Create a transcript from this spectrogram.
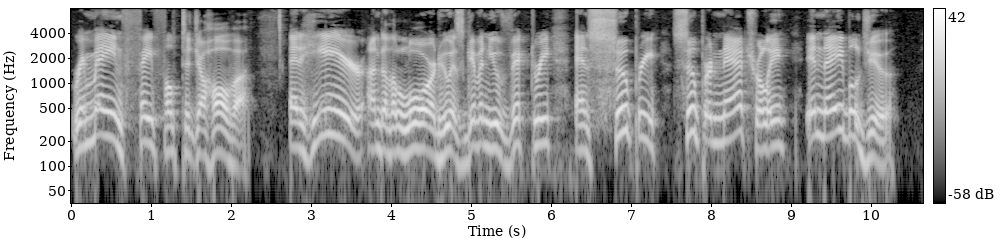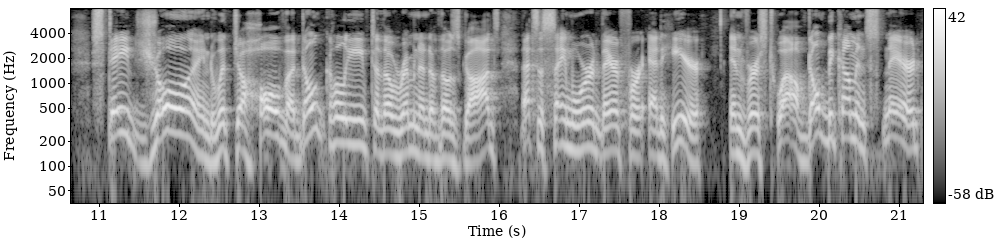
Remain faithful to Jehovah. Adhere unto the Lord who has given you victory and super, supernaturally enabled you. Stay joined with Jehovah. Don't cleave to the remnant of those gods. That's the same word there for adhere in verse 12. Don't become ensnared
